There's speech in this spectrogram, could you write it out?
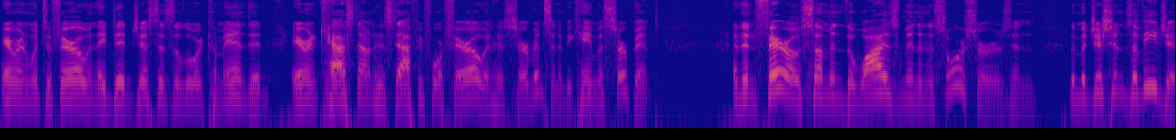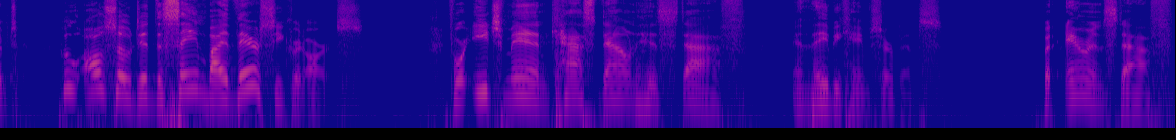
Aaron went to Pharaoh, and they did just as the Lord commanded. Aaron cast down his staff before Pharaoh and his servants, and it became a serpent. And then Pharaoh summoned the wise men and the sorcerers and the magicians of Egypt, who also did the same by their secret arts. For each man cast down his staff, and they became serpents. But Aaron's staff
